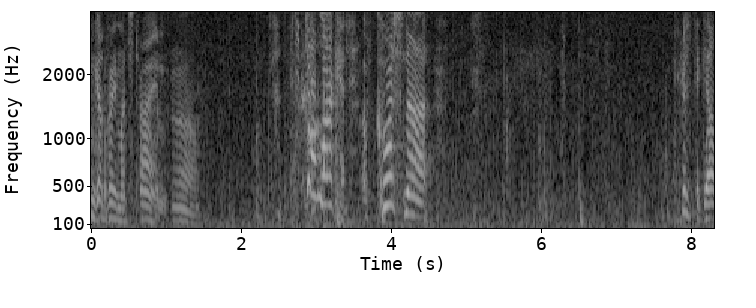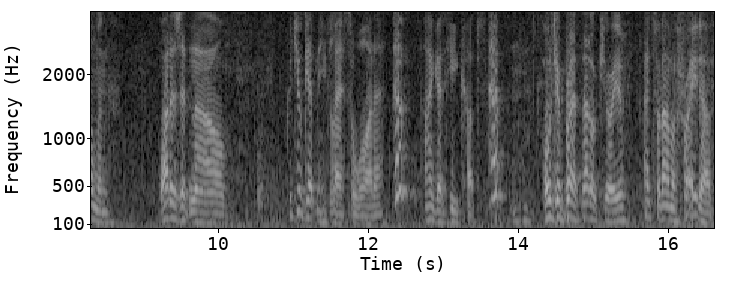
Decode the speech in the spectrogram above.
Haven't got very much time. Oh. Don't lock it. Of course not. Mr. Gelman. What is it now? Could you get me a glass of water? I got hiccups. Hold your breath. That'll cure you. That's what I'm afraid of.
